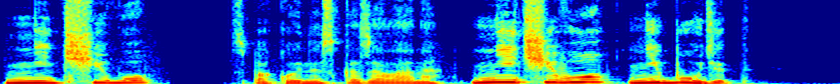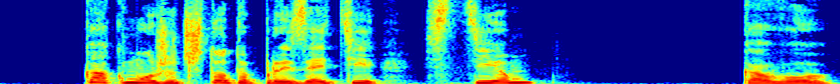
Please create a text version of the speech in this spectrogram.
«Ничего», — спокойно сказала она, — «ничего не будет. Как может что-то произойти с тем, кого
